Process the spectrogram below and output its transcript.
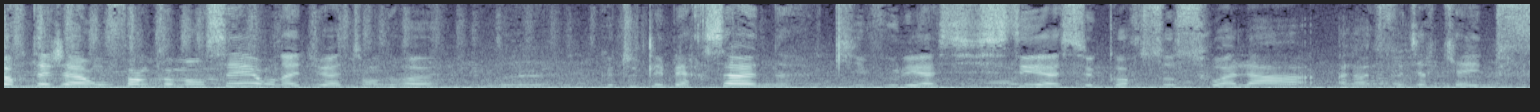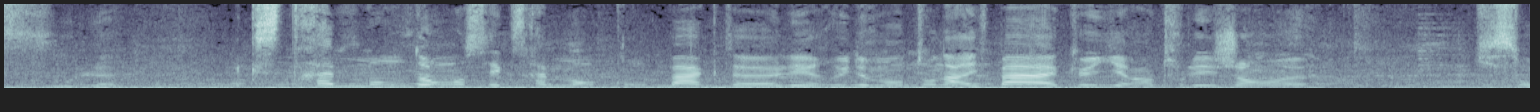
cortège a enfin commencé, on a dû attendre euh, que toutes les personnes qui voulaient assister à ce corso soient là. Alors il faut dire qu'il y a une foule extrêmement dense, extrêmement compacte. Euh, Les rues de Menton n'arrivent pas à accueillir hein, tous les gens euh, qui sont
